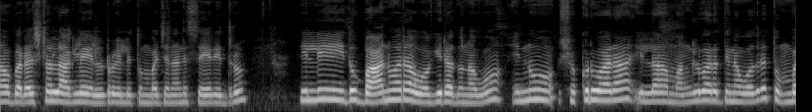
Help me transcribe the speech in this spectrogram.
ನಾವು ಬರೋಷ್ಟರಲ್ಲಾಗಲೇ ಎಲ್ಲರೂ ಇಲ್ಲಿ ತುಂಬ ಜನನೇ ಸೇರಿದ್ರು. ಇಲ್ಲಿ ಇದು ಭಾನುವಾರ ಹೋಗಿರೋದು ನಾವು. ಇನ್ನು ಶುಕ್ರವಾರ ಇಲ್ಲ, ಮಂಗಳವಾರ ದಿನ ಹೋದರೆ ತುಂಬ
